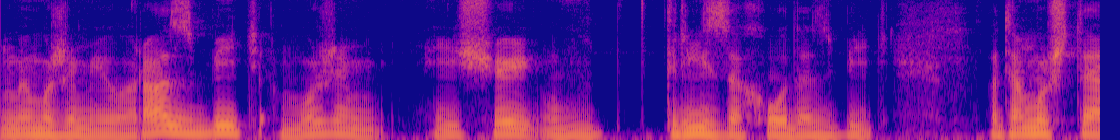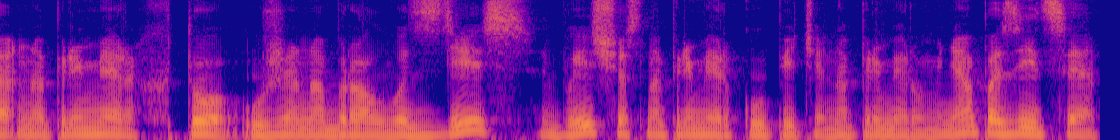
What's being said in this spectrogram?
мы можем его раз сбить, а можем еще и в три захода сбить. Потому что, например, кто уже набрал вот здесь, вы сейчас, например, купите, например, у меня позиция,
